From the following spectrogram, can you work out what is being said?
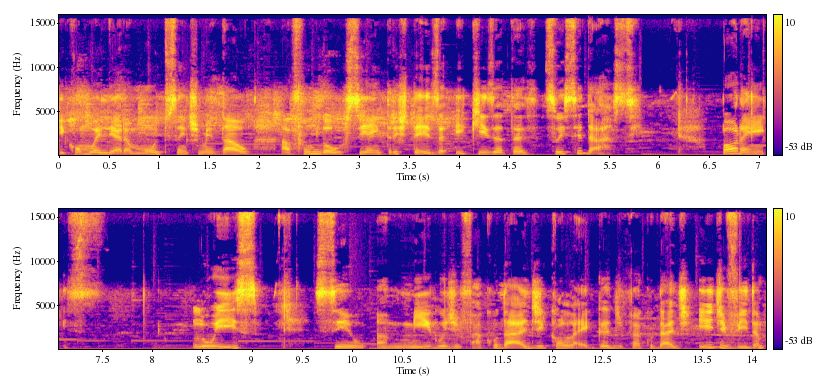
e como ele era muito sentimental, afundou-se em tristeza e quis até suicidar-se. Porém, Luiz, seu amigo de faculdade, colega de faculdade e de vida,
